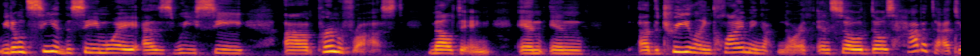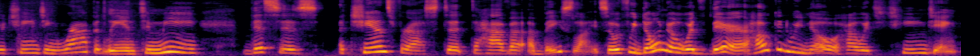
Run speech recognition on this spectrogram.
we don't see it the same way as we see uh, permafrost melting and, and uh, the tree line climbing up north. And so those habitats are changing rapidly. And to me, this is a chance for us to, to have a, a, baseline. So if we don't know what's there, how can we know how it's changing?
